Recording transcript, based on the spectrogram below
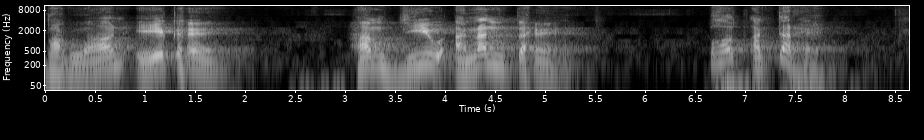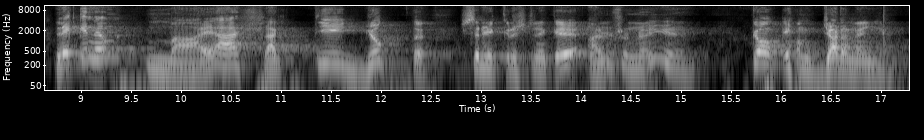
भगवान एक है। हम जीव अनंत हैं। बहुत अंतर है। लेकिन हम माया शक्ति युक्त श्री कृष्ण के अंश नहीं है, क्योंकि हम जड़ नहीं है।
